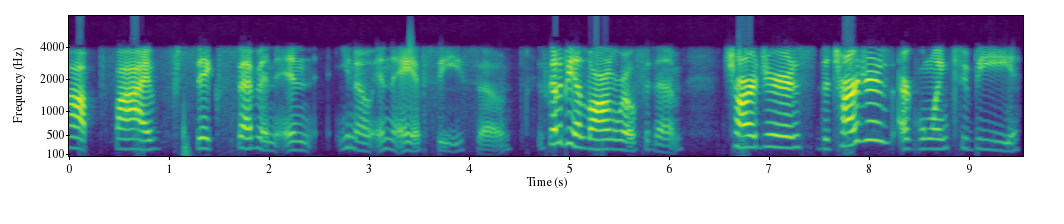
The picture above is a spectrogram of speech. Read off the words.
top five, six, seven in you know, in the AFC. So it's gonna be a long road for them. Chargers the Chargers are going to be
